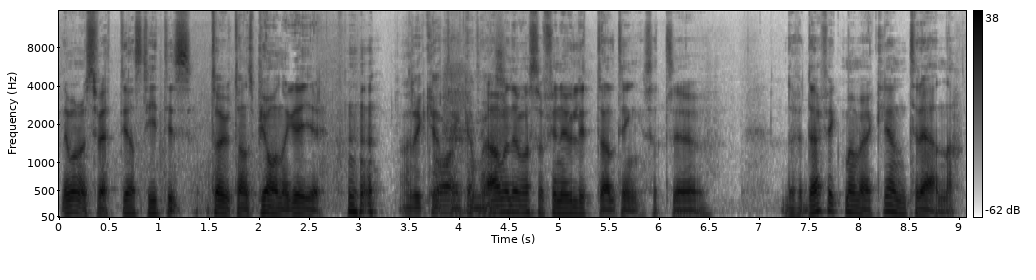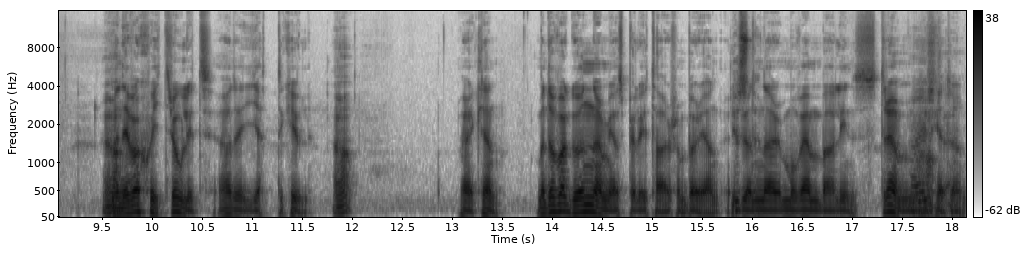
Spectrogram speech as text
det var nog svettigast hittills. Ta ut hans pianogrejer. Ja, det kan jag Ja, tänka mig. Ja, men det var så finurligt allting. Så att, eh, där, där fick man verkligen träna. Ja. Men det var skitroligt. Jag hade jättekul. Ja. Verkligen. Men då var Gunnar med och spelade gitarr från början. Just det. Gunnar Movemba Lindström Ja, heter det. han.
